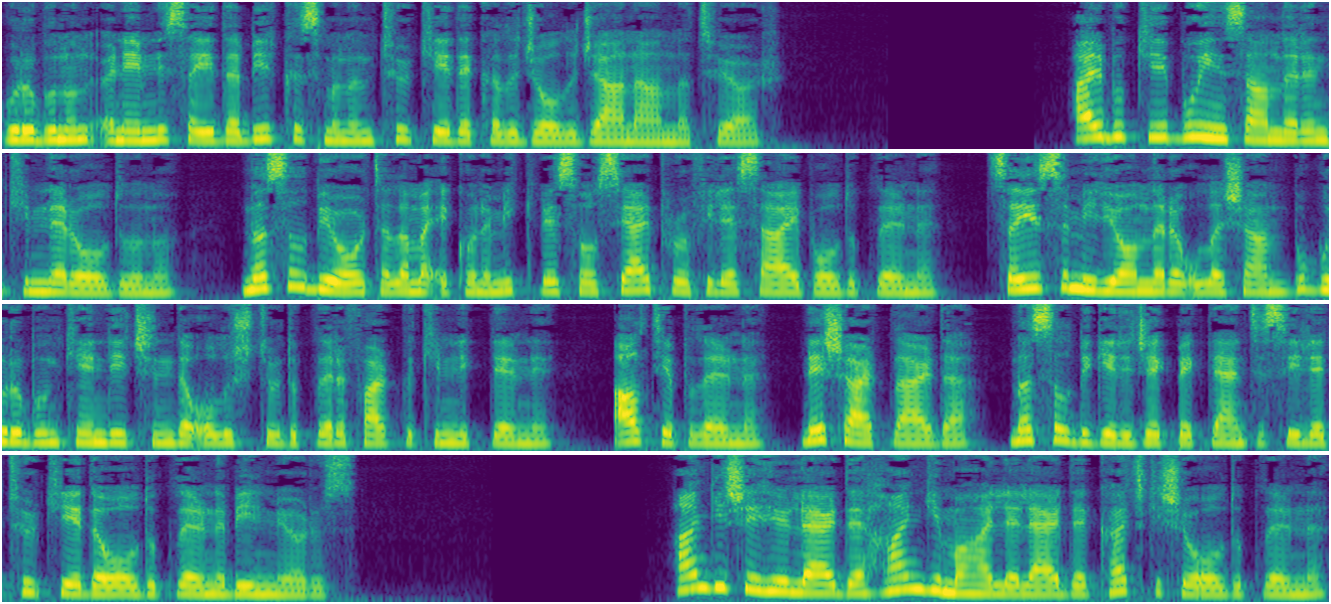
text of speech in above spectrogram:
grubunun önemli sayıda bir kısmının Türkiye'de kalıcı olacağını anlatıyor. Halbuki bu insanların kimler olduğunu, nasıl bir ortalama ekonomik ve sosyal profile sahip olduklarını, sayısı milyonlara ulaşan bu grubun kendi içinde oluşturdukları farklı kimliklerini, altyapılarını, ne şartlarda, nasıl bir gelecek beklentisiyle Türkiye'de olduklarını bilmiyoruz. Hangi şehirlerde, hangi mahallelerde kaç kişi olduklarını,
